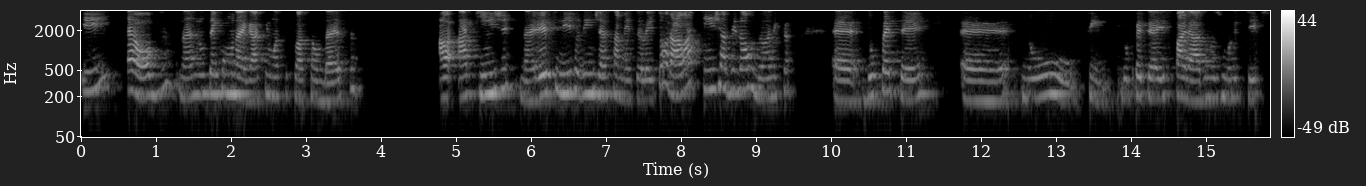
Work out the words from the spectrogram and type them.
e é óbvio, né? não tem como negar que uma situação dessa atinge, né, esse nível de engessamento eleitoral atinge a vida orgânica é, do PT, é, no, enfim, do PT espalhado nos municípios,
